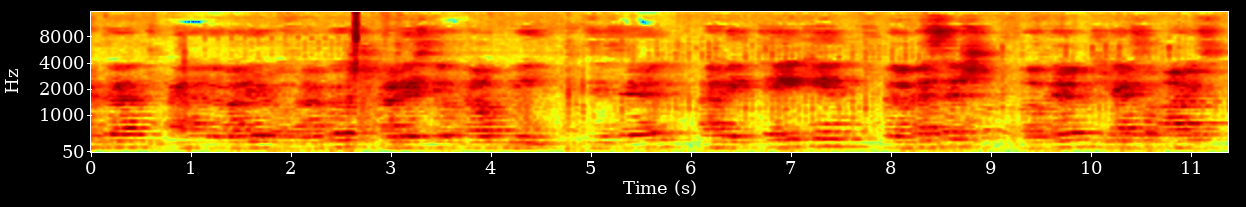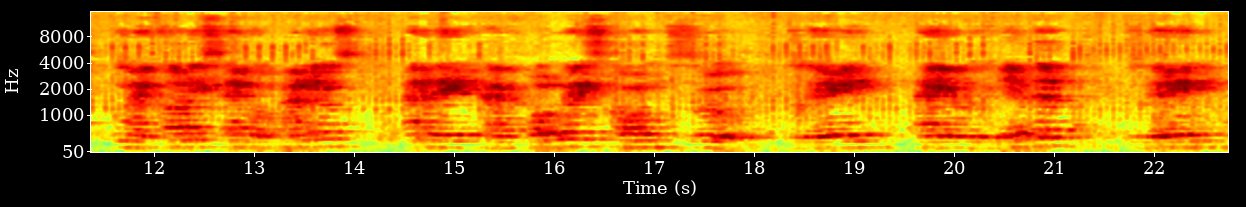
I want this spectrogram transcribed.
I had a barrier of language, and they still helped me. Since then, I've been taking the message of get some eyes to my colleagues and companions, and they have always come through. Today, I am documented. Today,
